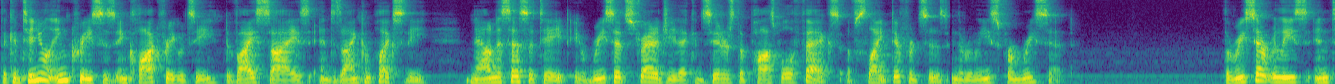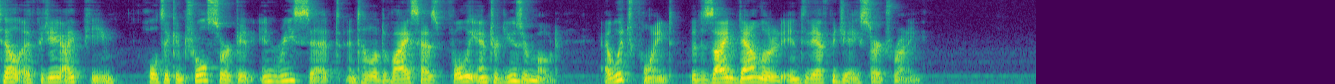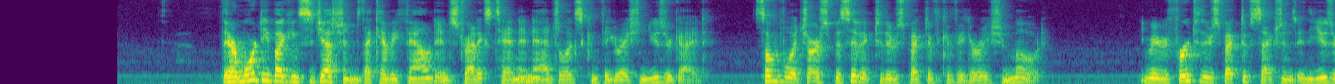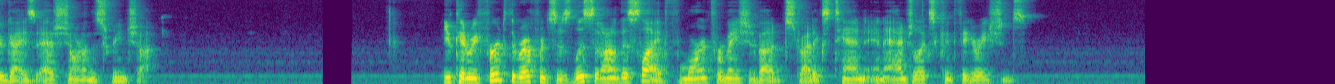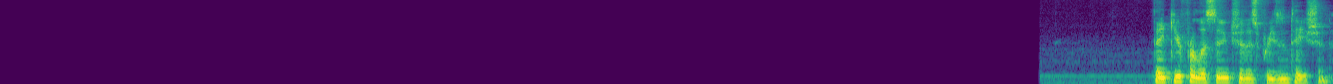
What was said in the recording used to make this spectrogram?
The continual increases in clock frequency, device size, and design complexity now necessitate a reset strategy that considers the possible effects of slight differences in the release from reset. The reset release Intel FPGA IP holds a control circuit in reset until a device has fully entered user mode, at which point the design downloaded into the FPGA starts running. There are more debugging suggestions that can be found in Stratix 10 and Agilex configuration user guide some of which are specific to the respective configuration mode. You may refer to the respective sections in the user guides as shown on the screenshot. You can refer to the references listed on this slide for more information about Stratix 10 and Agilex configurations. Thank you for listening to this presentation.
